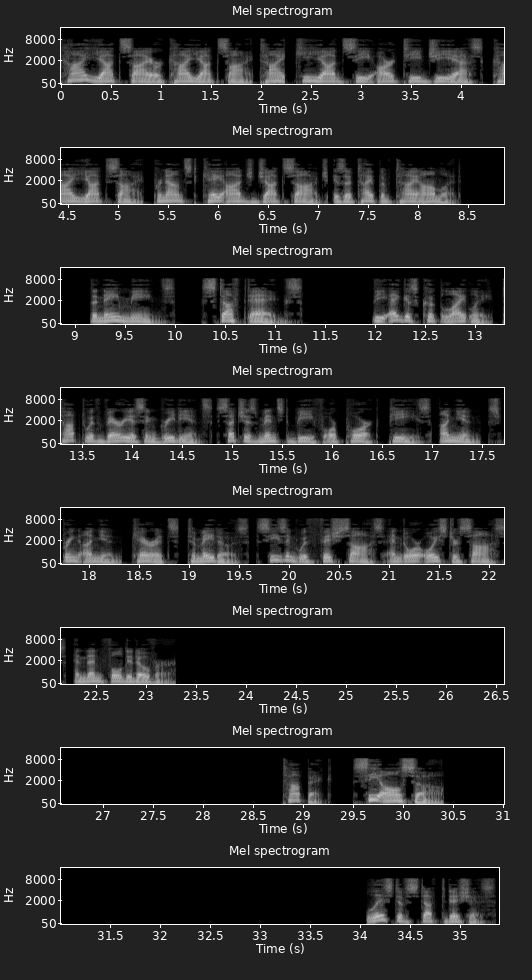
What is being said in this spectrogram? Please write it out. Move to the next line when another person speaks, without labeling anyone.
Kai Yat Sai or Kai Yat Sai Thai, Ki Yad Si Rtgs, Kai pronounced K Aj Jat Saj is a type of Thai omelette. The name means, "...stuffed eggs". The egg is cooked lightly, topped with various ingredients such as minced beef or pork, peas, onion, spring onion, carrots, tomatoes, seasoned with fish sauce and or oyster sauce, and then folded over. See also List of stuffed dishes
